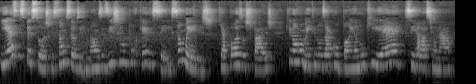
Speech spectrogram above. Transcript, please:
E essas pessoas que são seus irmãos, existe um porquê de ser. E são eles que, após os pais, que normalmente nos acompanham no que é se relacionar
